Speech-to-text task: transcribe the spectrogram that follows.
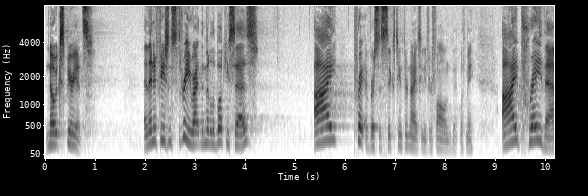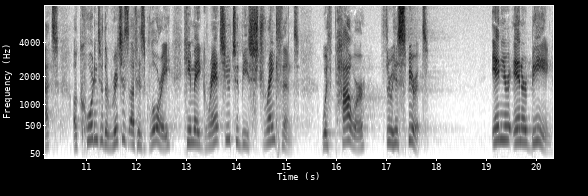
no experience. And then Ephesians 3, right in the middle of the book, he says, I pray, verses 16 through 19, if you're following with me. I pray that, according to the riches of his glory, he may grant you to be strengthened with power through his Spirit in your inner being,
